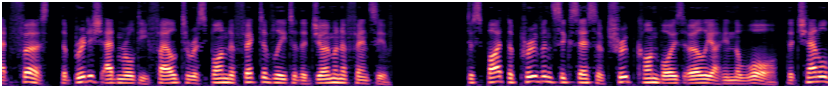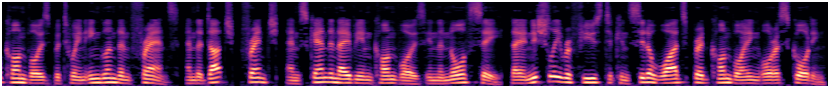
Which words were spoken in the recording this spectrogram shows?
At first, the British Admiralty failed to respond effectively to the German offensive. Despite the proven success of troop convoys earlier in the war, the Channel convoys between England and France, and the Dutch, French, and Scandinavian convoys in the North Sea, they initially refused to consider widespread convoying or escorting.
